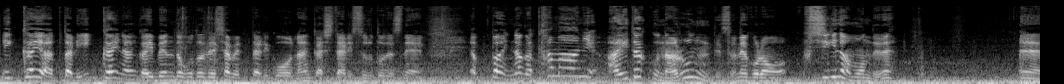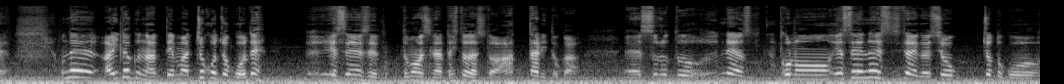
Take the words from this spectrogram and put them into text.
一回会ったり、一回なんかイベントごとで喋ったり、こうなんかしたりするとですね、やっぱりなんかたまに会いたくなるんですよね、この不思議なもんでね。えー、ほんで、会いたくなって、まあ、ちょこちょこで、SNS で友達になった人たちと会ったりとか、えー、すると、ね、この SNS 自体がちょっとこ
